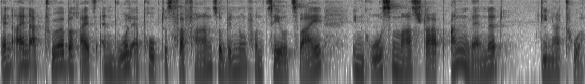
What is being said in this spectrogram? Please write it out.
wenn ein Akteur bereits ein wohlerprobtes Verfahren zur Bindung von CO2 in großem Maßstab anwendet, die Natur.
